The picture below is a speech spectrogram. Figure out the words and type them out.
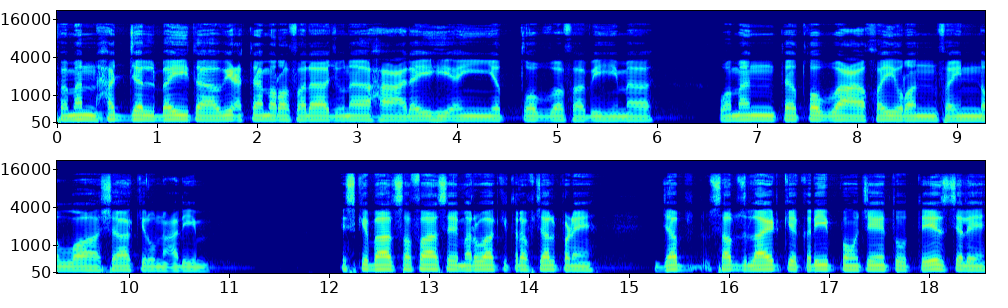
فمن حج البيت او اعتمر فلا جناح عليه ان يطوف بهما۔ ومن تطوع خيرا فإن الله شاكر عليم۔ اس کے بعد صفا سے مروہ کی طرف چل پڑیں۔ جب سبز لائٹ کے قریب پہنچیں تو تیز چلیں۔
